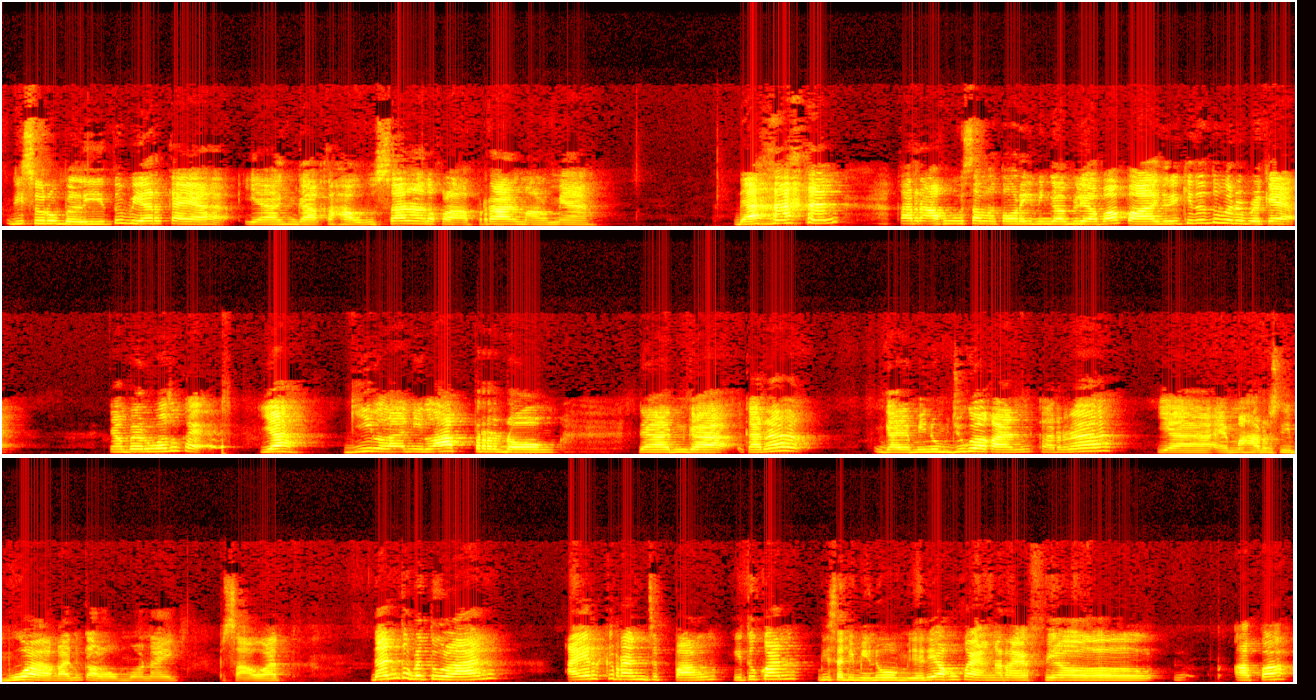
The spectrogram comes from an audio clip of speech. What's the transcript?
disuruh beli itu biar kayak ya nggak kehausan atau kelaparan malamnya. Dan karena aku sama Tori ini nggak beli apa-apa jadi kita tuh bener-bener kayak nyampe rumah tuh kayak ya gila nih lapar dong. Dan nggak karena nggak ada minum juga kan karena ya emang harus dibuang kan kalau mau naik pesawat. Dan kebetulan air keran Jepang itu kan bisa diminum. Jadi aku kayak nge-refill apa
